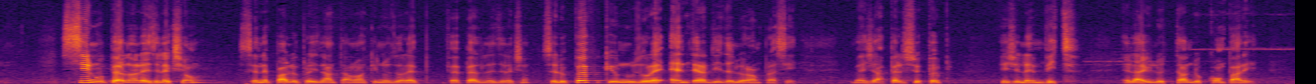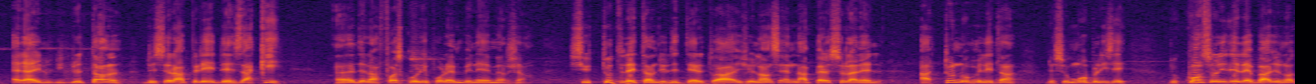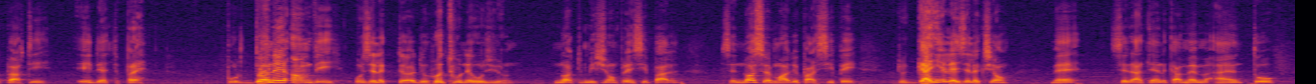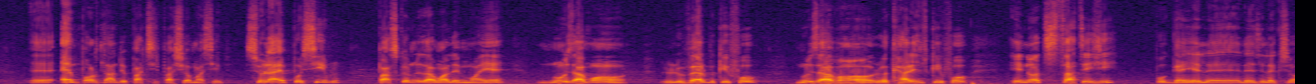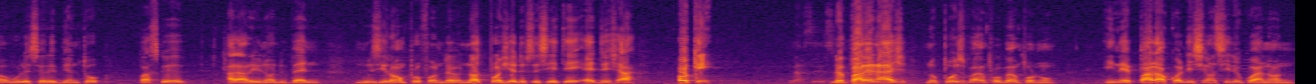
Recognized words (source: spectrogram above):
Si nous perdons les élections, ce n'est pas le président Talon qui nous aurait fait perdre les élections, c'est le peuple qui nous aurait interdit de le remplacer. Mais j'appelle ce peuple et je l'invite elle a eu le temps de comparer. Elle a eu le temps de se rappeler des acquis hein, de la force Corée pour un Bénin émergent. Sur toute l'étendue du territoire, je lance un appel solennel à tous nos militants de se mobiliser, de consolider les bases de notre parti et d'être prêts pour donner envie aux électeurs de retourner aux urnes. Notre mission principale, c'est non seulement de participer, de gagner les élections, mais c'est d'atteindre quand même à un taux euh, important de participation massive. Cela est possible parce que nous avons les moyens, nous avons le verbe qu'il faut, nous avons le charisme qu'il faut et notre stratégie pour gagner les, élections, vous le saurez bientôt, parce que à la réunion de Ben, nous irons en profondeur. Notre projet de société est déjà OK. Le parrainage ne pose pas un problème pour nous. Il n'est pas la condition sine qua non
